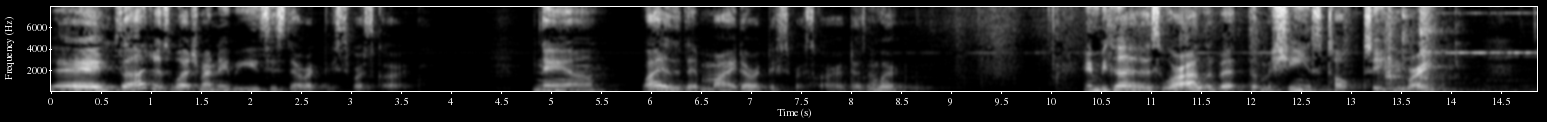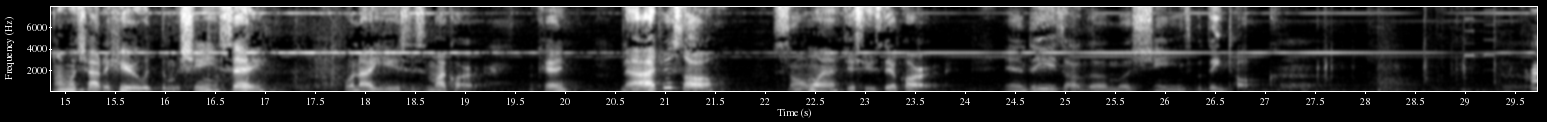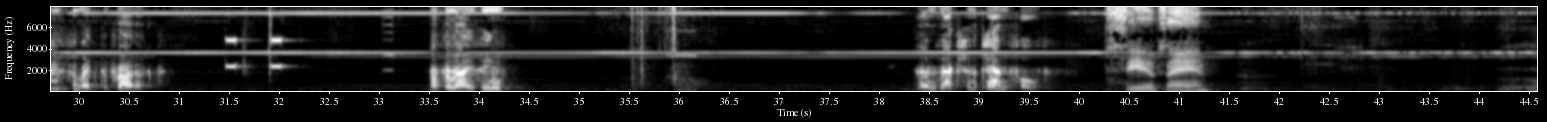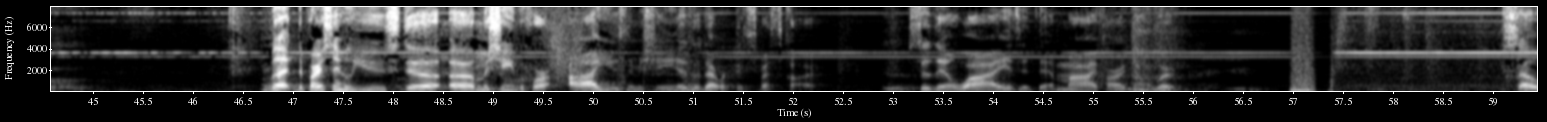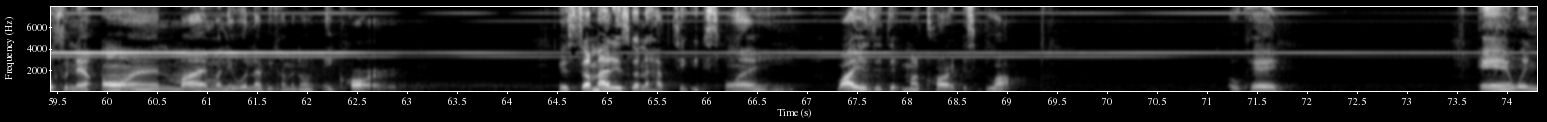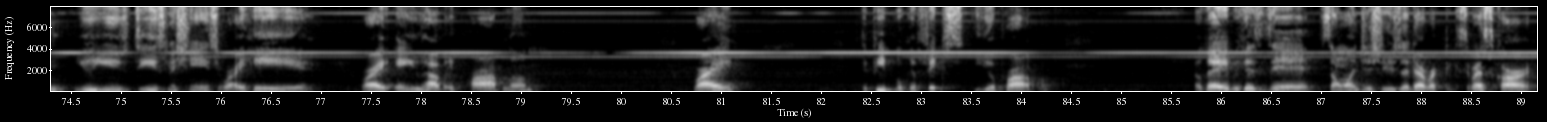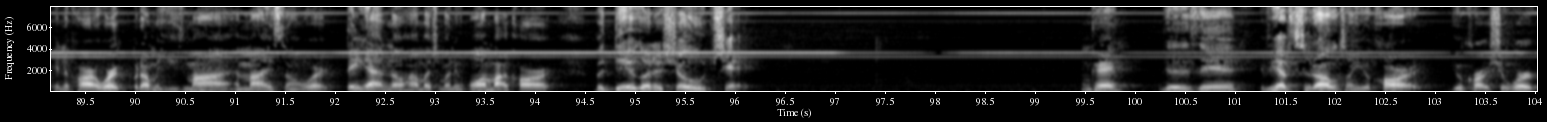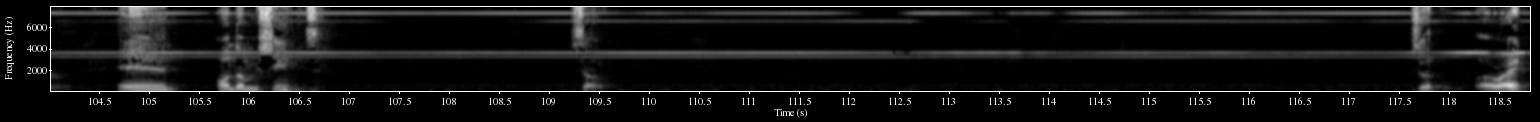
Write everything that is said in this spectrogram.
Hey, so I just watched my neighbor use his Direct Express card. Now, why is it that my Direct Express card doesn't work? And because where I live at, the machines talk to you, right? I want y'all to hear what the machines say when I use this my card. Okay? Now I just saw someone just use their card. And these are the machines, but they talk. Select a product. Authorizing. Transaction cancelled. See what I'm saying? But the person who used the uh, machine before I used the machine has a Direct Express card. So then why is it that my card don't work? So from now on, my money will not be coming on a card. If somebody is to have to explain why is it that my card is blocked. Okay? And when you use these machines right here, right, and you have a problem, right, the people can fix your problem. Okay, because then someone just used a direct express card and the card worked, but I'm gonna use mine and mine don't work. They gotta know how much money on my card, but they're gonna show check. Okay? Because then if you have two dollars on your card, your card should work and on the machines. So All right.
